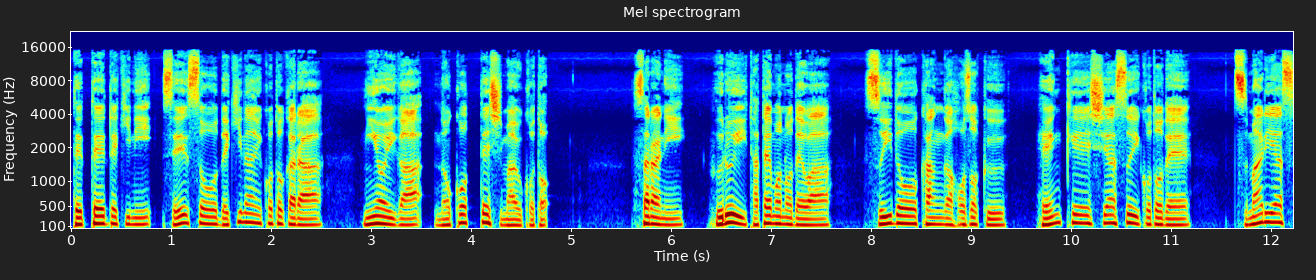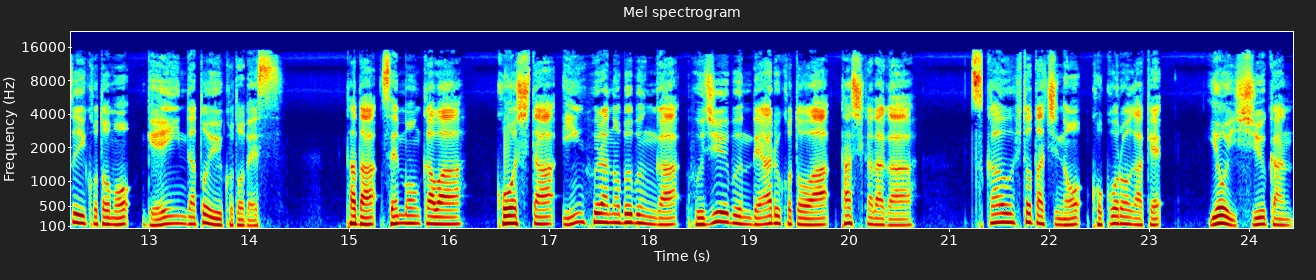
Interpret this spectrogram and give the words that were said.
徹底的に清掃できないことから匂いが残ってしまうこと。さらに古い建物では水道管が細く変形しやすいことで詰まりやすいことも原因だということです。ただ専門家はこうしたインフラの部分が不十分であることは確かだが使う人たちの心がけ良い習慣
